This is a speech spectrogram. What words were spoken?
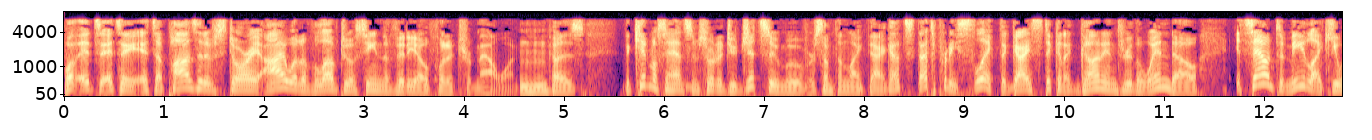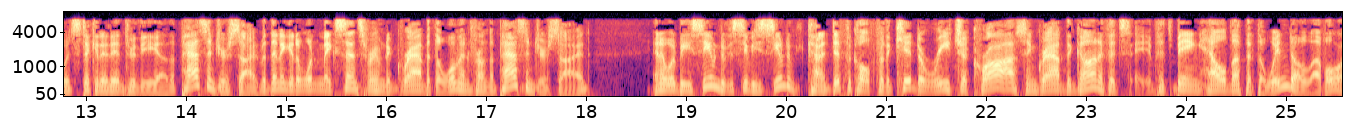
Well, it's it's a it's a positive story. I would have loved to have seen the video footage from that one because the kid must have had some sort of jujitsu move or something like that. That's that's pretty slick. The guy sticking a gun in through the window. It sounded to me like he would sticking it in through the uh, the passenger side, but then again, it wouldn't make sense for him to grab at the woman from the passenger side. And it would be seem to be seem to be kind of difficult for the kid to reach across and grab the gun if it's if it's being held up at the window level.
